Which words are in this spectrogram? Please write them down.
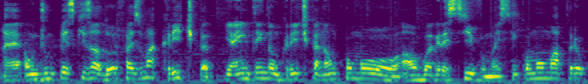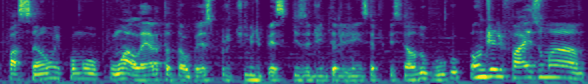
é, onde um pesquisador faz uma crítica. E aí entendam crítica não como algo agressivo, mas sim como uma preocupação e como um alerta, talvez, para o time de pesquisa de inteligência artificial do Google, onde ele faz uma,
